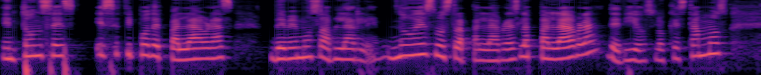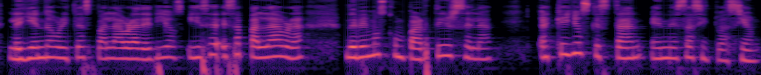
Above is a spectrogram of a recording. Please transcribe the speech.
Entonces, ese tipo de palabras debemos hablarle. No es nuestra palabra, es la palabra de Dios. Lo que estamos leyendo ahorita es palabra de Dios y esa, palabra debemos compartírsela a aquellos que están en esa situación.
